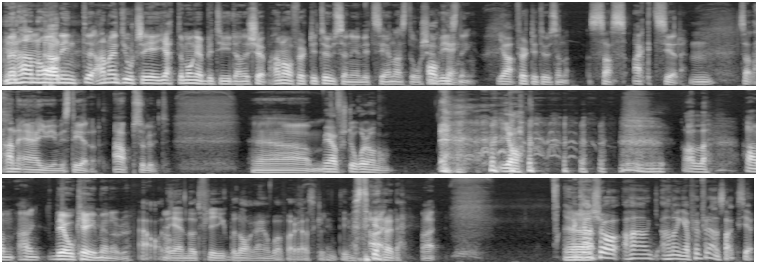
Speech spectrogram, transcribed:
men han har, inte, han har inte gjort sig jättemånga betydande köp. Han har 40 000 enligt senaste årsredovisning. Ja. 40 000 SAS-aktier. Mm. Så han är ju investerad, absolut. Eh, Men jag förstår honom. ja. Alla. han, han, det är okej menar du? Ja, det är ändå ett flygbolag han jobbar för. Jag skulle inte investera i det. Nej. Han, Eh, kanske har, han, han har inga preferensaktier.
